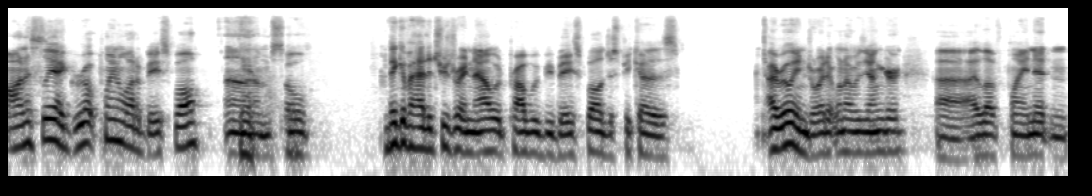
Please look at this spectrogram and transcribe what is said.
honestly, I grew up playing a lot of baseball. Um, yeah. So I think if I had to choose right now, it would probably be baseball, just because I really enjoyed it when I was younger. Uh, I love playing it, and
